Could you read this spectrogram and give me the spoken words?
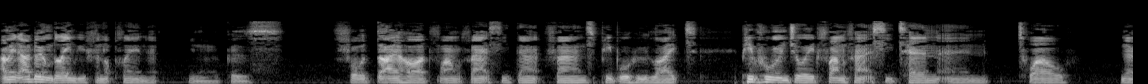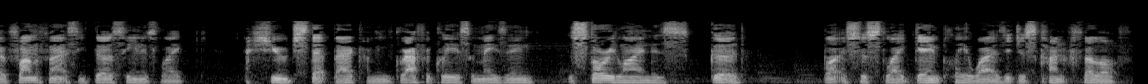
I mean, I don't blame you for not playing it, you know, because for diehard Final Fantasy fans, people who liked people who enjoyed Final Fantasy 10 and 12, you know, Final Fantasy 13 is like a huge step back. I mean, graphically it's amazing. The storyline is good, but it's just like gameplay wise, it just kind of fell off.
